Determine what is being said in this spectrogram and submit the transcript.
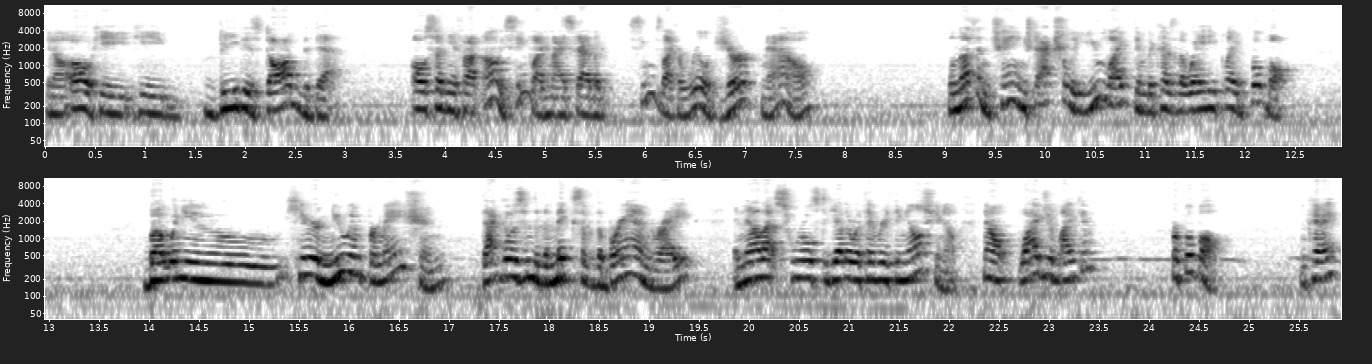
you know, oh, he, he beat his dog to death. All of a sudden you thought, oh, he seemed like a nice guy, but he seems like a real jerk now. Well, nothing changed. Actually, you liked him because of the way he played football. But when you hear new information, that goes into the mix of the brand, right? And now that swirls together with everything else you know. Now, why'd you like him? For football. Okay?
